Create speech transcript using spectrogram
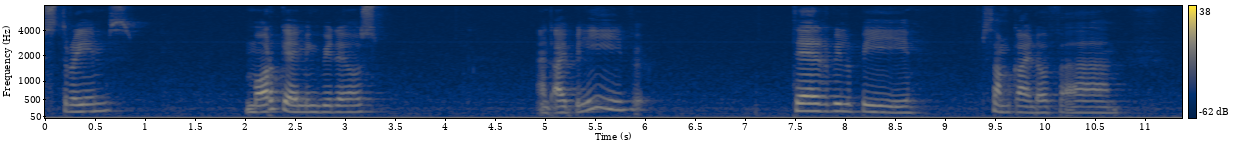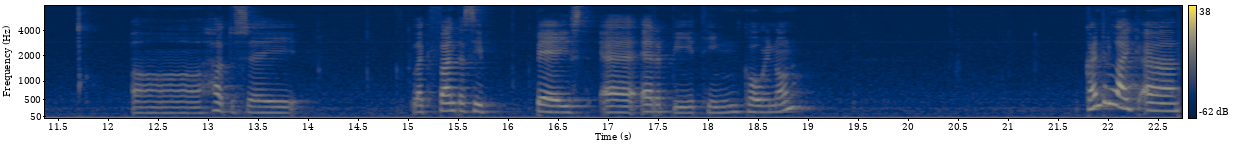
streams, more gaming videos, and I believe there will be some kind of uh, uh, how to say like fantasy based uh, RP thing going on. Kind of like uh,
